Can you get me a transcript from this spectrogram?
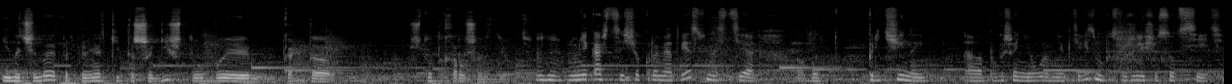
и начинает предпринимать какие-то шаги, чтобы как-то что-то хорошее сделать. Угу. Мне кажется, еще кроме ответственности, вот причиной а, повышения уровня активизма послужили еще соцсети.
